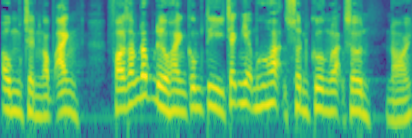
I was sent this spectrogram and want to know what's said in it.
Ông Trần Ngọc Anh, Phó Giám đốc điều hành công ty trách nhiệm hữu hạn Xuân Cương Lạng Sơn nói.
